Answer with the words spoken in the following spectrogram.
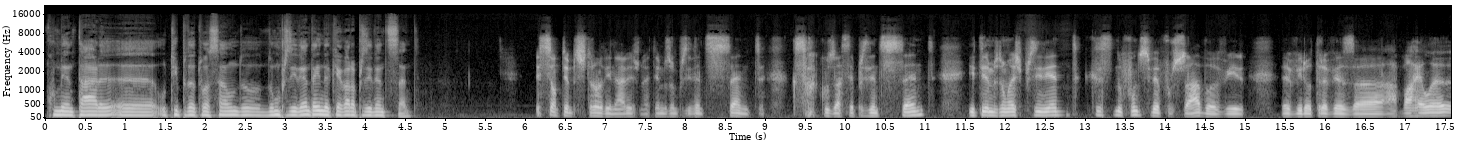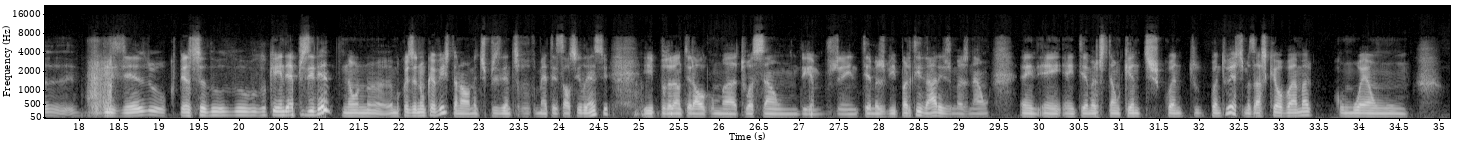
comentar o tipo de atuação do, de um presidente, ainda que agora presidente cessante. Esses são tempos extraordinários, não é? Temos um presidente cessante que se recusa a ser presidente cessante e temos um ex-presidente que, no fundo, se vê forçado a vir, a vir outra vez à, à baila dizer o que pensa do, do, do, que ainda é presidente. Não, não, é uma coisa nunca vista. Normalmente os presidentes remetem-se ao silêncio e poderão ter alguma atuação, digamos, em temas bipartidários, mas não em, em, em temas tão quentes quanto, quanto estes. Mas acho que Obama, como é um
